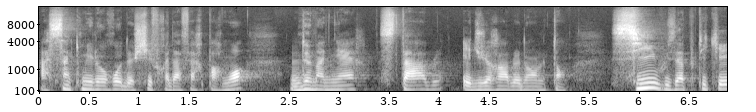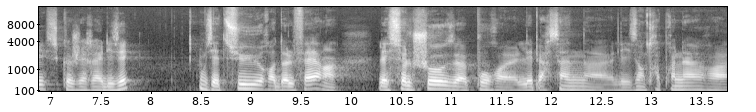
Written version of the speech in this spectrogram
à 5 000 euros de chiffre d'affaires par mois de manière stable et durable dans le temps. Si vous appliquez ce que j'ai réalisé, vous êtes sûr de le faire. Les seules choses pour euh, les personnes, euh, les entrepreneurs, euh,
